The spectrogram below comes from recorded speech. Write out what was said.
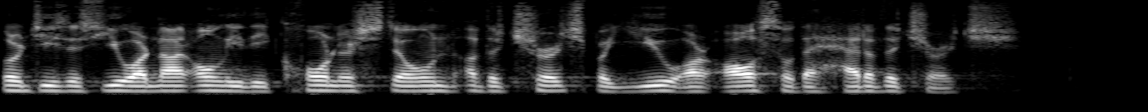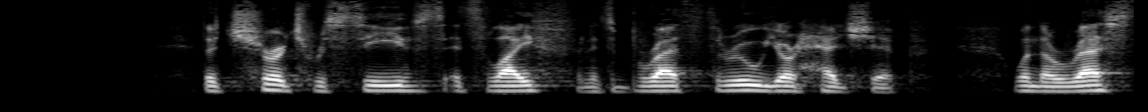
Lord Jesus, you are not only the cornerstone of the church, but you are also the head of the church. The church receives its life and its breath through your headship when the rest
